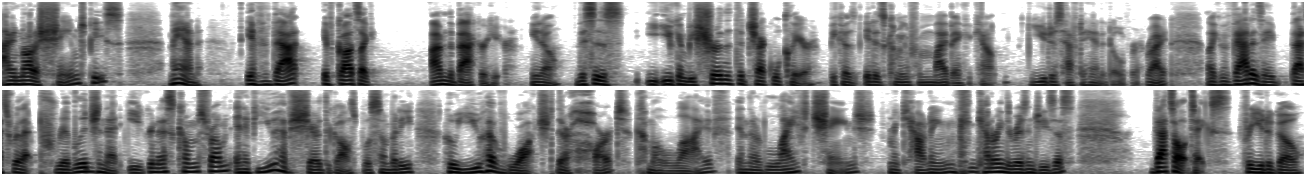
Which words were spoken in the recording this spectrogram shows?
I'm not ashamed piece, man, if that, if God's like, I'm the backer here, you know, this is, you can be sure that the check will clear because it is coming from my bank account you just have to hand it over right? Like that is a that's where that privilege and that eagerness comes from. And if you have shared the gospel with somebody who you have watched their heart come alive and their life change from encountering encountering the risen jesus that's all it takes for you to go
